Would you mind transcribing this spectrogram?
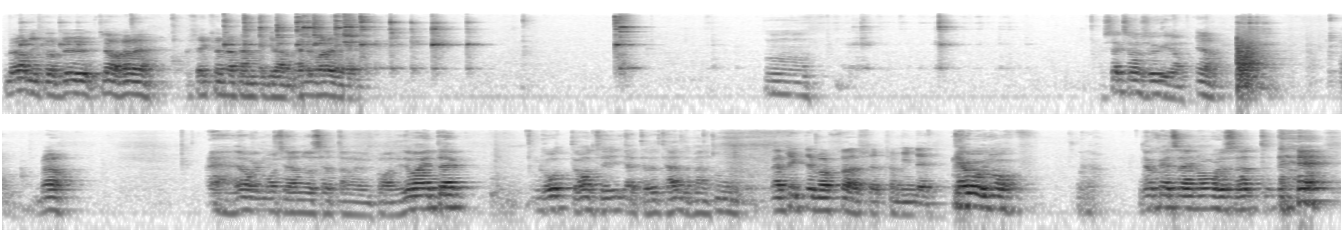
Bra Nico, du klarade 650 gram. Eller var det det? Mm. 620 gram. Ja. Bra. Ja, vi måste ändå sätta en utmaning. Det var inte gott, det var inte jättelätt heller men... Mm. Jag tyckte det var för sött för min del. Jo, nå. Nu kan jag säga något så att...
